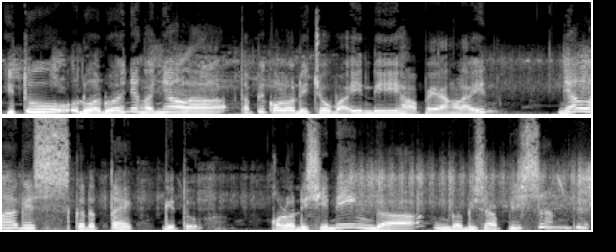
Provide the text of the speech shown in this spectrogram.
Itu dua-duanya nggak nyala. Tapi kalau dicobain di HP yang lain nyala guys. Kedetek gitu. Kalau di sini nggak nggak bisa pisan deh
